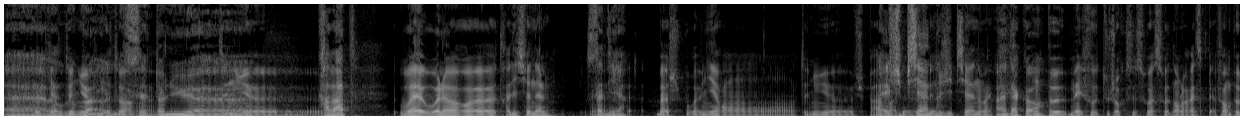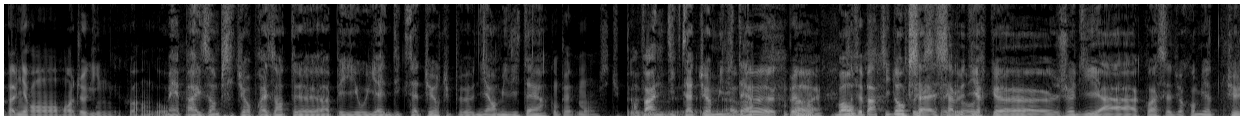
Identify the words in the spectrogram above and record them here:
Euh, Donc, tenue pas, obligatoire, C'est euh, tenue, euh, Tenue, euh, cravate, ouais, ou alors euh, traditionnelle. c'est-à-dire. Bah je pourrais venir en tenue, je sais pas, Égyptienne. de- égyptienne, ouais. Ah, d'accord. On peut, mais il faut toujours que ce soit soit dans le respect. Enfin, on peut pas venir en, en jogging, quoi, en gros. Mais par exemple, si tu représentes un pays où il y a une dictature, tu peux venir en militaire. Complètement, si tu peux. Enfin, une dictature militaire. Ah ouais, ouais, complètement. Ouais. Bon, ça fait partie donc truc, ça, ça veut dire que jeudi à quoi Ça dure combien de...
